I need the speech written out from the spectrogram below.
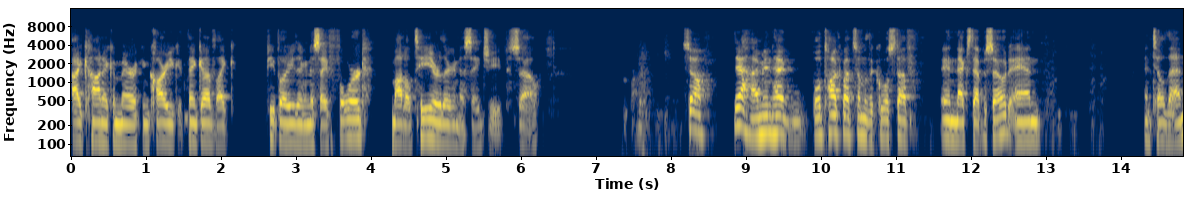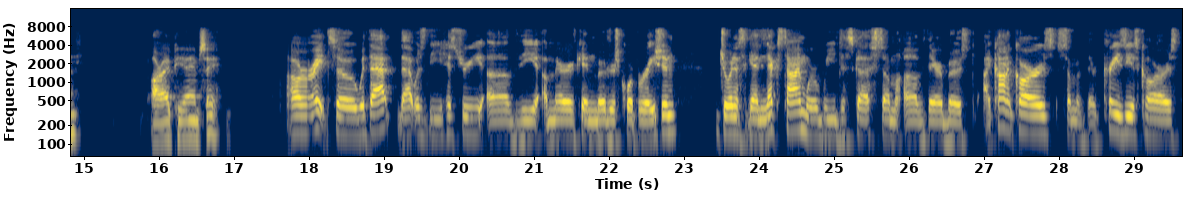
iconic American car you could think of?" Like people are either going to say Ford Model T or they're going to say Jeep. So, so yeah, I mean, hey, we'll talk about some of the cool stuff in next episode, and until then, RIP AMC. All right. So with that, that was the history of the American Motors Corporation. Join us again next time where we discuss some of their most iconic cars, some of their craziest cars,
